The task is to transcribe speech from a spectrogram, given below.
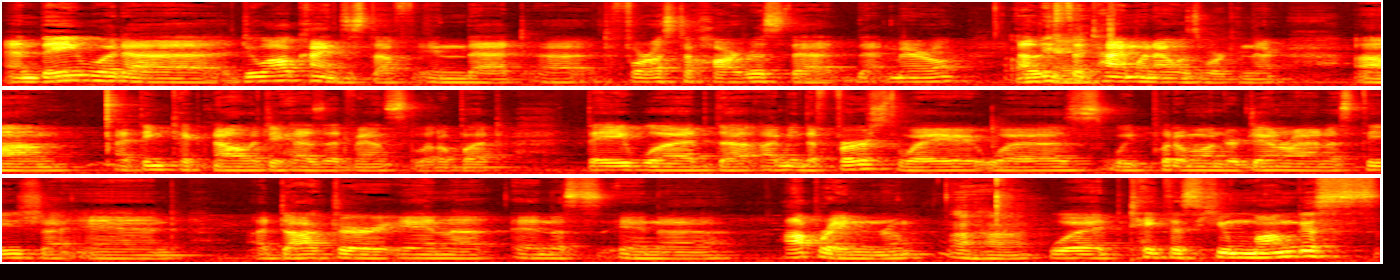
and they would uh, do all kinds of stuff in that uh, for us to harvest that that marrow at least the time when i was working there. Um, i think technology has advanced a little but they would uh, i mean the first way was we'd put them under general anesthesia and a doctor in a in a in a operating room Uh huh. would take this humongous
